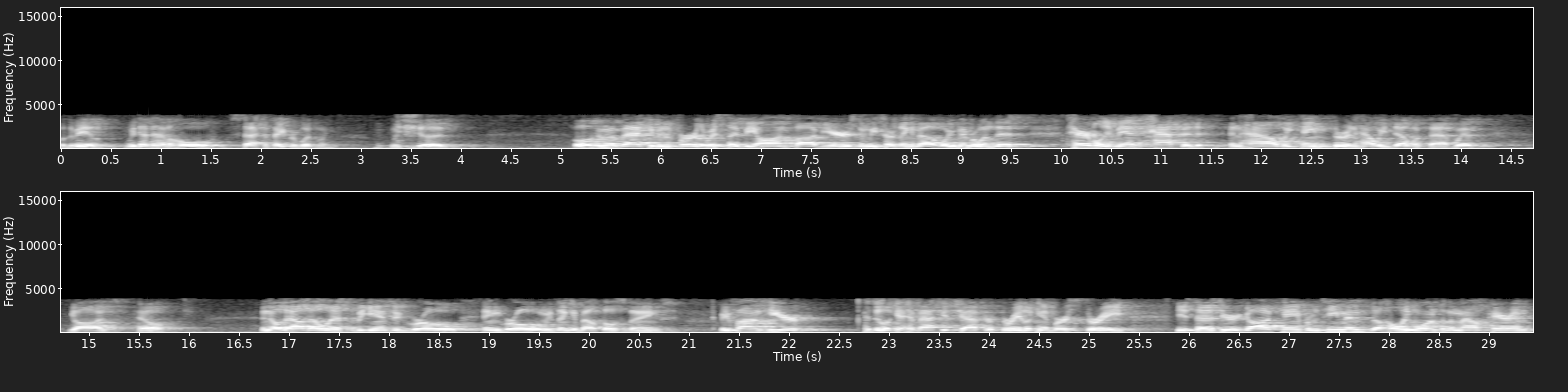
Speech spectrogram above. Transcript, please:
Well, a, we'd have to have a whole stack of paper, wouldn't we? We should. Well, if we went back even further, we say beyond five years, and we start thinking about, well, you remember when this terrible event happened and how we came through and how we dealt with that with God's help. And no doubt that list began to grow and grow when we think about those things. We find here, as we look at Habakkuk chapter 3, looking at verse 3, he says here, God came from Teman, the Holy One from the Mount Paran.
